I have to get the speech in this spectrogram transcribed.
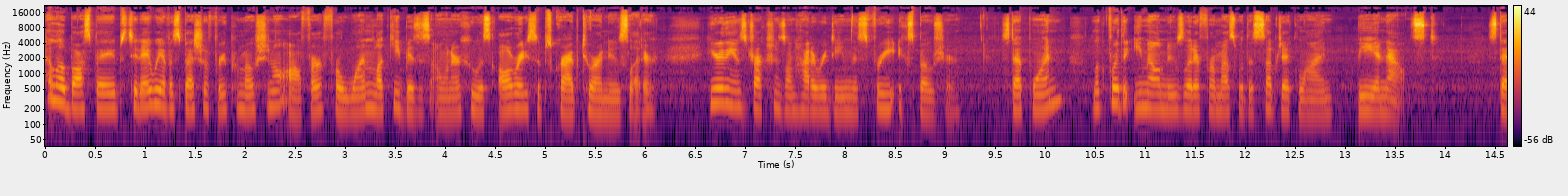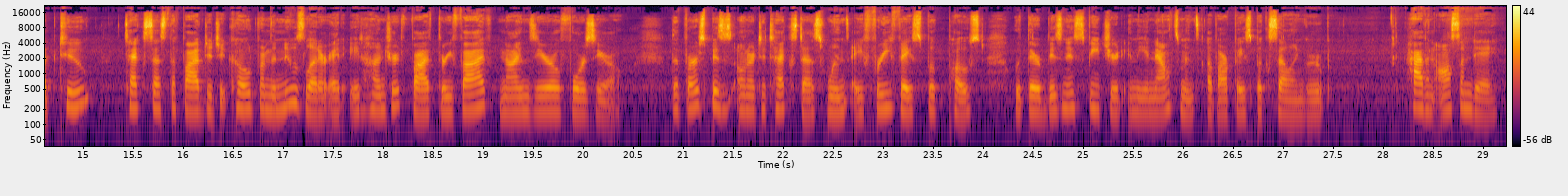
Hello, Boss Babes. Today we have a special free promotional offer for one lucky business owner who is already subscribed to our newsletter. Here are the instructions on how to redeem this free exposure. Step 1 Look for the email newsletter from us with the subject line Be Announced. Step 2 Text us the five digit code from the newsletter at 800 535 9040. The first business owner to text us wins a free Facebook post with their business featured in the announcements of our Facebook selling group. Have an awesome day.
